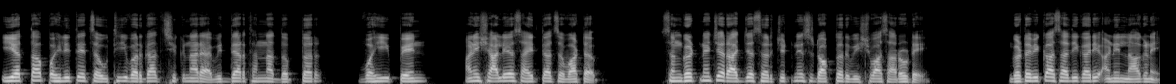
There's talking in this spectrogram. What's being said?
इयत्ता पहिली ते चौथी वर्गात शिकणाऱ्या विद्यार्थ्यांना दप्तर वही पेन आणि शालेय साहित्याचं वाटप. संघटनेचे राज्य सरचिटणीस डॉक्टर विश्वास आरोटे. गटविकास अधिकारी अनिल नागणे.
